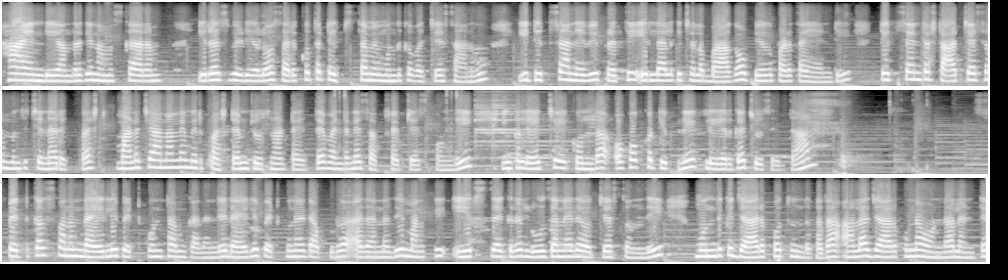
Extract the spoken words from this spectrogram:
హాయ్ అండి అందరికీ నమస్కారం. ఈరోజు వీడియోలో సరికొత్త టిప్స్తో మేము ముందుకు వచ్చేసాను. ఈ టిప్స్ అనేవి ప్రతి ఇళ్ళకి చాలా బాగా ఉపయోగపడతాయండి. టిప్స్ ఏంటో స్టార్ట్ చేసే ముందు చిన్న రిక్వెస్ట్. మన ఛానల్ని మీరు ఫస్ట్ టైం చూసినట్టయితే వెంటనే సబ్స్క్రైబ్ చేసుకోండి. ఇంకా లేట్ చేయకుండా ఒక్కొక్క టిప్ని క్లియర్గా చూసేద్దాం. స్పెటికల్స్ మనం డైలీ పెట్టుకుంటాం కదండి. డైలీ పెట్టుకునేటప్పుడు అది అన్నది మనకి ఇయర్స్ దగ్గర లూజ్ అనేది వచ్చేస్తుంది. ముందుకి జారిపోతుంది కదా. అలా జారకుండా ఉండాలంటే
